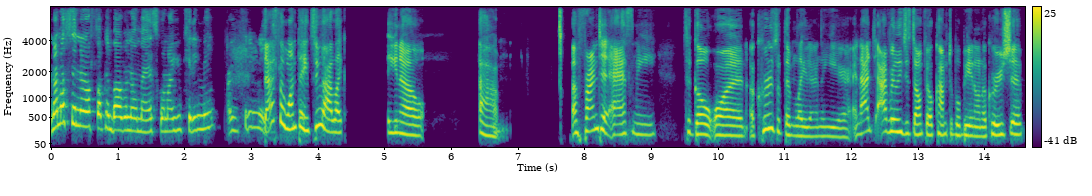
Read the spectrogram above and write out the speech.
And I'm not sitting in a fucking bar with no mask on. Are you kidding me? Are you kidding me? That's the one thing too. I like, you know, um, a friend had asked me to go on a cruise with them later in the year, and I I really just don't feel comfortable being on a cruise ship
